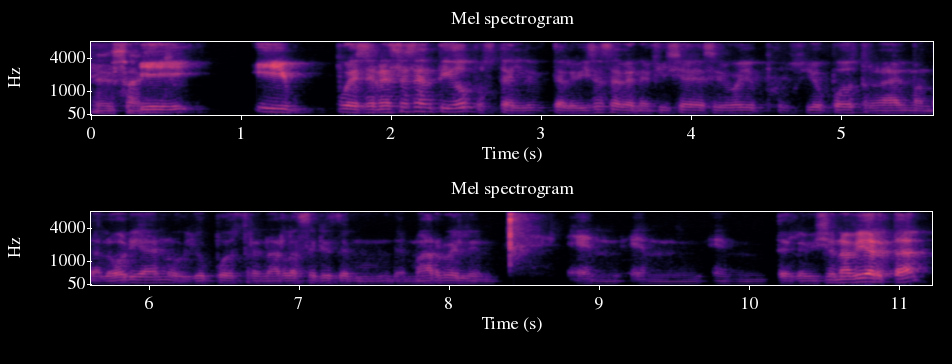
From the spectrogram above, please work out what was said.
Exacto. Y, y pues en ese sentido, pues Televisa se beneficia de decir, oye, pues yo puedo estrenar el Mandalorian o yo puedo estrenar las series de, de Marvel en, en, en, televisión abierta,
